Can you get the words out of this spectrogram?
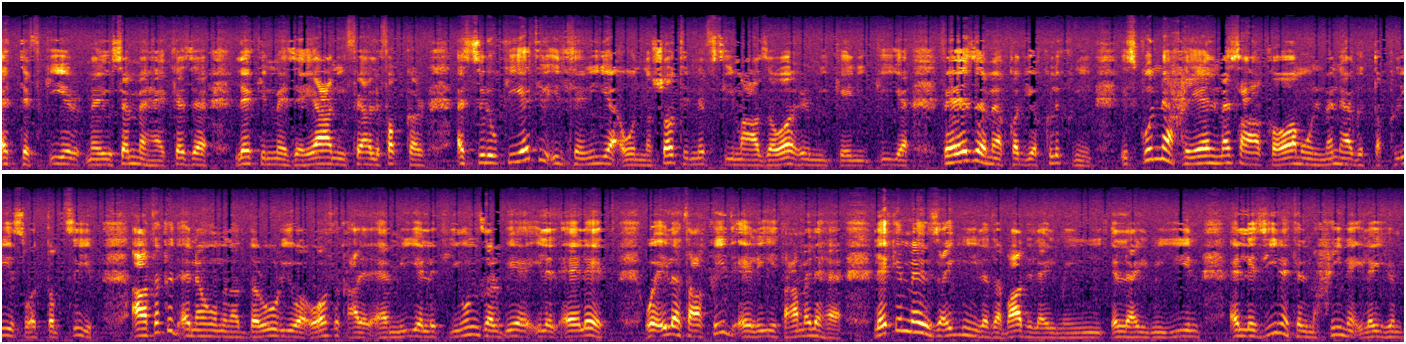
التفكير ما يسمى هكذا لكن ماذا يعني فعل فكر؟ السلوكيات الإنسانية أو النشاط النفسي مع ظواهر ميكانيكية فهذا ما قد يقلقني. إذ كنا حيال مسعى قوامه المنهج التقليص والتبسيط. أعتقد أنه من الضروري وأوافق على الأهمية التي ينظر بها إلى الآلات وإلى تعقيد آلية عملها. لكن ما يزعجني لدى بعض العلمي العلميين الذين تلمحين إليهم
